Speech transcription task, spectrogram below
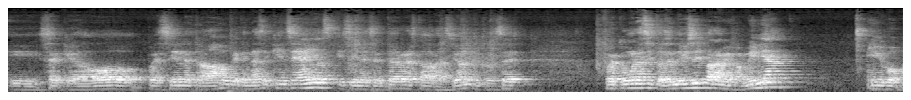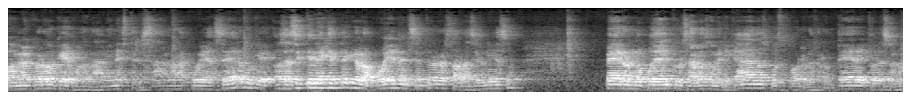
y se quedó pues sin el trabajo que tenía hace 15 años y sin el centro de restauración. Entonces fue como una situación difícil para mi familia. Y mi papá me acuerdo que pues, estaba bien estresado. ¿qué voy a hacer? Porque, o sea, sí tiene gente que lo apoya en el centro de restauración y eso, pero no podían cruzar los americanos, pues por la frontera y todo eso, ¿no?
